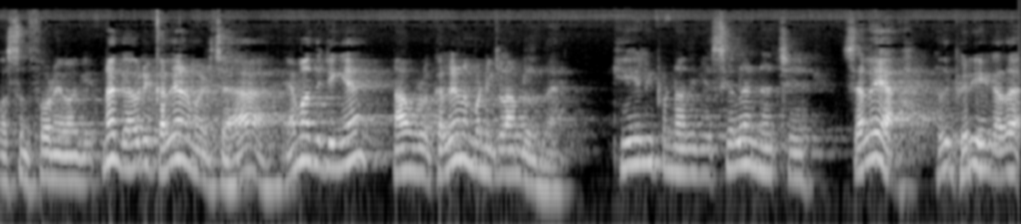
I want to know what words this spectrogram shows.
வசந்த் ஃபோனை வாங்கி என்ன கௌரி கல்யாணம் ஆயிடுச்சா? ஏமாத்திட்டீங்க? நான் உங்களை கல்யாணம் பண்ணிக்கலாம்னு இருந்தேன். கேலி பண்ணாதீங்க சிலை என்னாச்சு? சிலையா? அது பெரிய கதை.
